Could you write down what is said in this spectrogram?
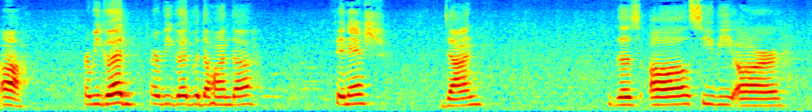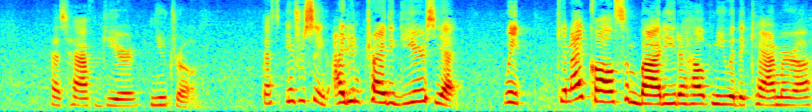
Ah, are we good? Are we good with the Honda? Finish? Done? This all CBR has half gear neutral? That's interesting. I didn't try the gears yet. Wait, can I call somebody to help me with the camera?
